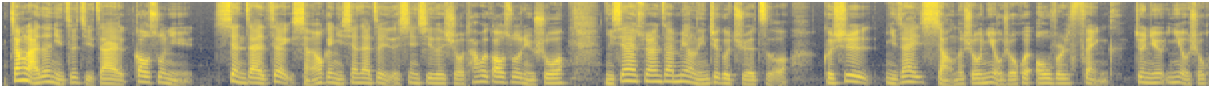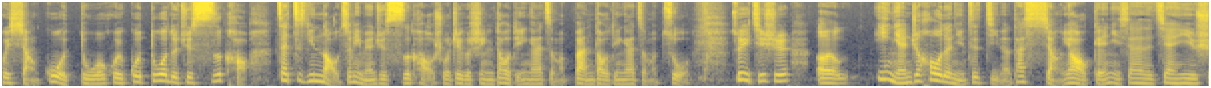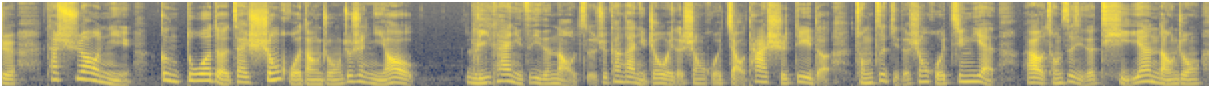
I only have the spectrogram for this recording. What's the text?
将来的你自己在告诉你。现在在想要给你现在自己的信息的时候，他会告诉你说，你现在虽然在面临这个抉择，可是你在想的时候，你有时候会 overthink，就你你有时候会想过多，会过多的去思考，在自己脑子里面去思考，说这个事情到底应该怎么办，到底应该怎么做。所以其实呃，一年之后的你自己呢，他想要给你现在的建议是，他需要你更多的在生活当中，就是你要。离开你自己的脑子，去看看你周围的生活，脚踏实地的从自己的生活经验，还有从自己的体验当中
